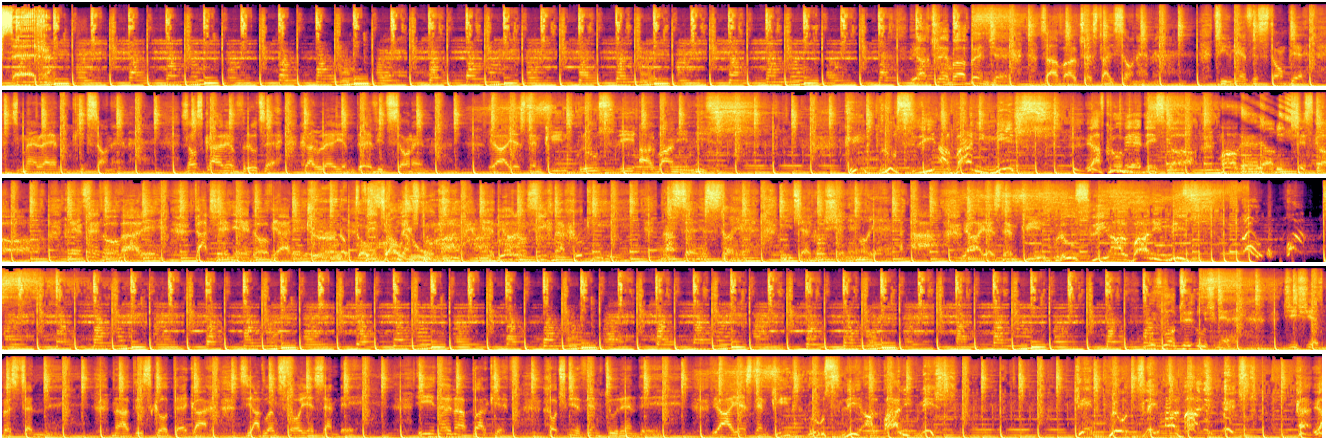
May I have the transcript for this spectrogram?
iBoxer. Disco mogę robić wszystko. Kręcę towary, tak się nie do wiary. Wyciągam sztuki, nie biorąc ich na huki. Na scenie stoję, niczego się nie boję A, Ja jestem King Bruce Lee Albanii mistrz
